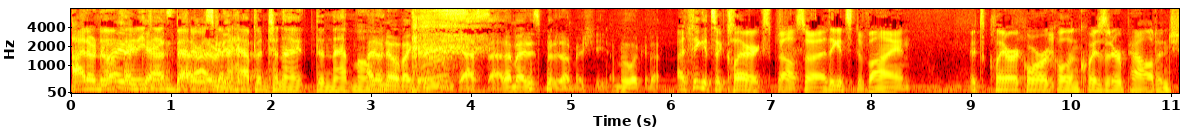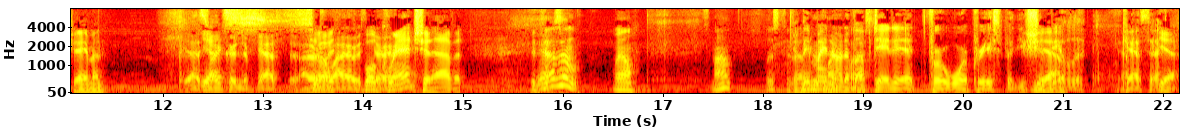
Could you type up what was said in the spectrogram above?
I don't know Did I if even anything cast that? better I is don't going to even happen know. tonight than that moment. I don't know if I could have even cast that. I might just put it on my sheet. I'm gonna look it up. I think it's a cleric spell, so I think it's divine. It's cleric, oracle, inquisitor, paladin, shaman. Yeah, so I Yes. couldn't have cast it. I don't So know why I was. There. Well, there. Grant should have it. It doesn't. Well, it's not listed. They under might my not have class. updated it for War Priest, but you should Yeah. be able to cast that. Yeah,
